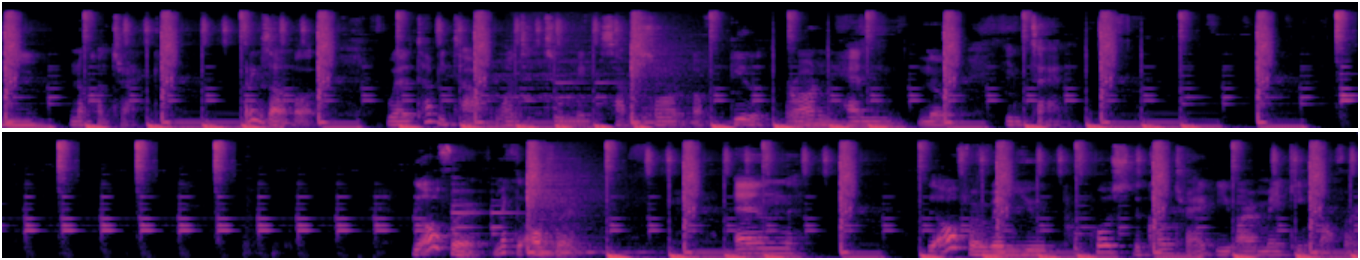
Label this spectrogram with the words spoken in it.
be no contract. For example, well Tabitha wanted to make some sort of deal, Ron had no intent. The offer, make the offer. And the offer, when you propose the contract, you are making an offer.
